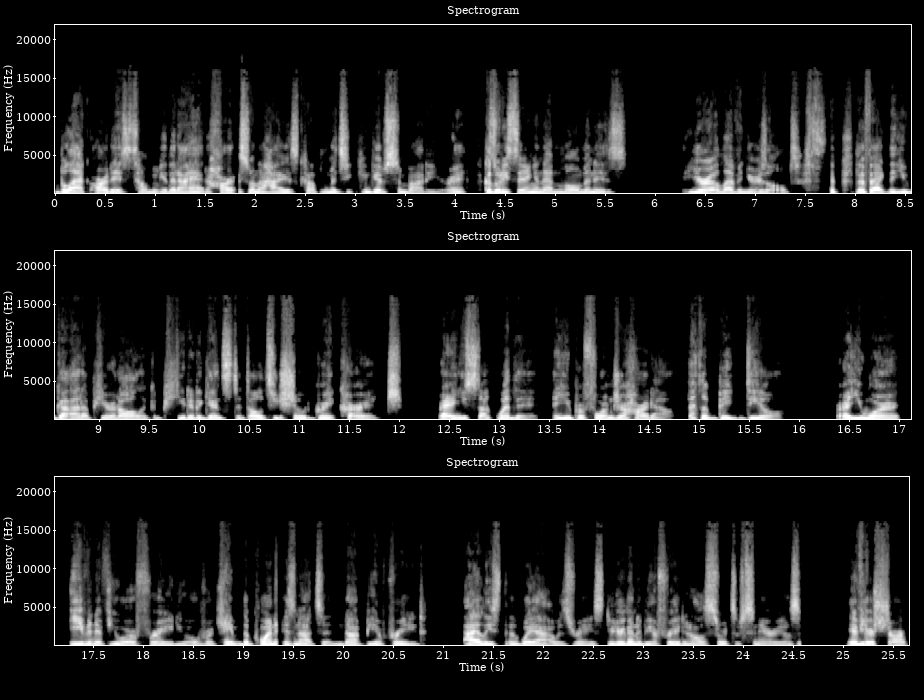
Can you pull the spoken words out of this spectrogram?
black artist tell me that I had heart, it's one of the highest compliments you can give somebody, right? Because what he's saying in that moment is, you're 11 years old. the fact that you got up here at all and competed against adults, you showed great courage, right? And you stuck with it and you performed your heart out. That's a big deal, right? You weren't, even if you were afraid, you overcame. The point is not to not be afraid. At least the way I was raised, you're going to be afraid in all sorts of scenarios. If you're sharp,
